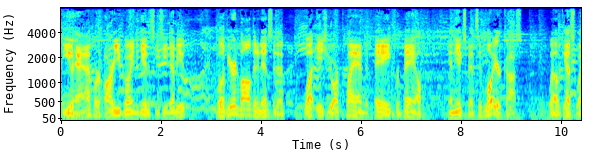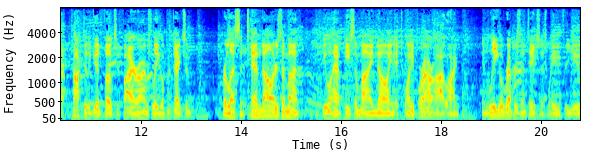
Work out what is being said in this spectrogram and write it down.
Do you have or are you going to get a CCW? Well, if you're involved in an incident, what is your plan to pay for bail and the expensive lawyer costs? Well, guess what? Talk to the good folks at Firearms Legal Protection. For less than $10 a month, you will have peace of mind knowing a 24 hour hotline and legal representation is waiting for you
